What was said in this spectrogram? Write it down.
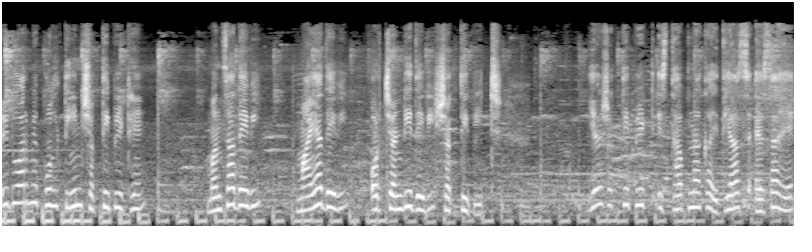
हरिद्वार में कुल तीन शक्तिपीठ हैं, मनसा देवी, माया देवी और चंडी देवी शक्तिपीठ। यह शक्तिपीठ स्थापना का इतिहास ऐसा है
